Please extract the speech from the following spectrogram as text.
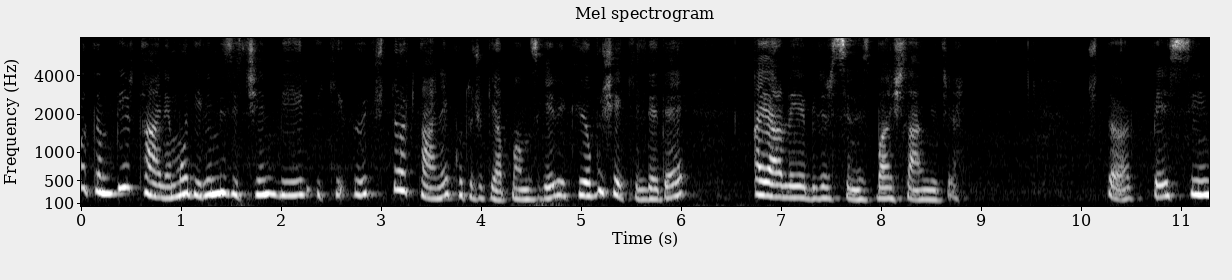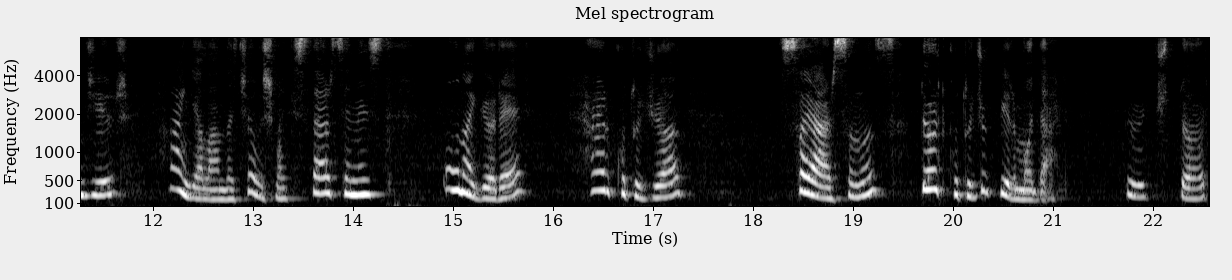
Bakın bir tane modelimiz için 1, 2, 3, 4 tane kutucuk yapmamız gerekiyor. Bu şekilde de ayarlayabilirsiniz başlangıcı. 3, 4, 5 zincir. Hangi alanda çalışmak isterseniz ona göre her kutucuğa sayarsınız. 4 kutucuk bir model. 3, 4,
